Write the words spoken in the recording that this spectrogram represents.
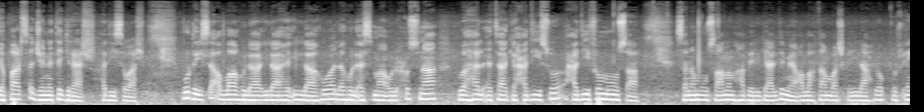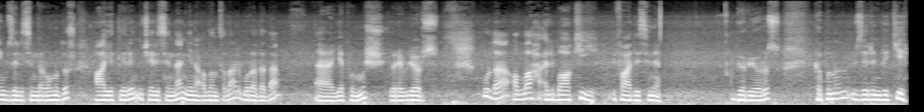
yaparsa cennete girer hadisi var. Burada ise Allahu la ilahe illa huve lehul esmaul husna ve hel etake hadisu hadifu Musa. Sana Musa'nın haberi geldi mi? Allah'tan başka ilah yoktur. En güzel isimler onudur. Ayetlerin içerisinden yine alıntılar burada da yapılmış görebiliyoruz. Burada Allah el-Baki ifadesini görüyoruz. Kapının üzerindeki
